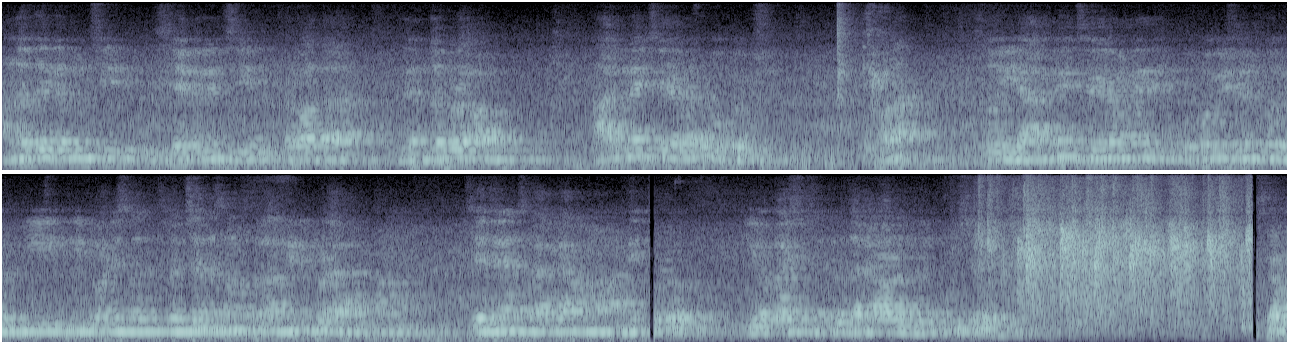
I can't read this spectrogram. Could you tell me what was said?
అందరి దగ్గర నుంచి సేకరించి తర్వాత ఇదంతా కూడా ఆర్గనైజ్ చేయడం అనేది గొప్ప విషయం. అవునా? సో ఈ ఆర్గనైజ్ చేయడం అనేది గొప్ప విషయంతో ఈ ఇటువంటి స్వ- స్వచ్ఛంద సంస్థలన్నిటి కూడా మనం చైతన్య సహకారం మనం అందించడం ఈ అవకాశం ధన్యవాదాలు సభ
